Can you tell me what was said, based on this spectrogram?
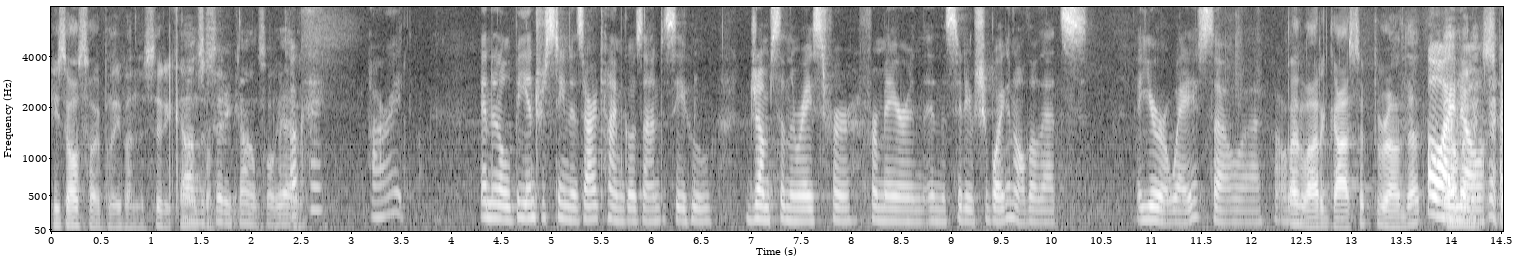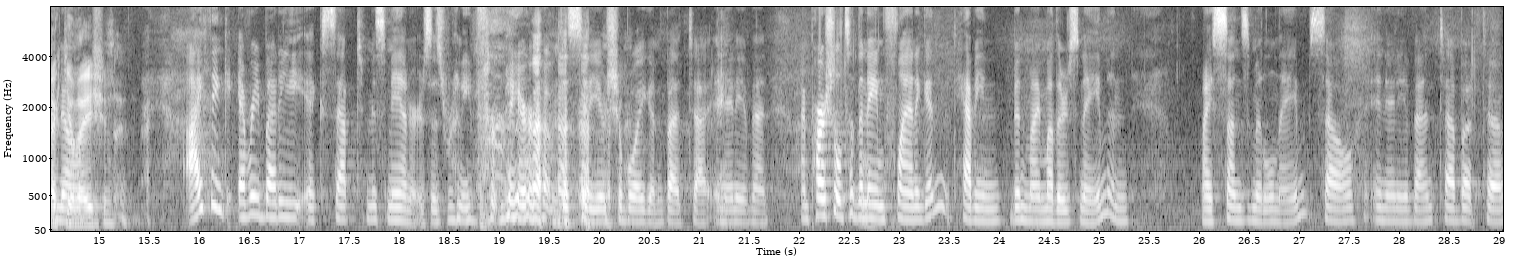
He's also, I believe, on the city council. on the city council, yes. Okay, all right. And it'll be interesting as our time goes on to see who jumps in the race for, for mayor in, in the city of Sheboygan, although that's a year away, so. uh, But a lot of gossip around that. Oh, I know, I know. Speculation. I think everybody except Miss Manners is running for mayor of the city of Sheboygan, but uh, in any event, I'm partial to the name Flanagan, having been my mother's name and my son's middle name, so in any event, uh, but uh,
